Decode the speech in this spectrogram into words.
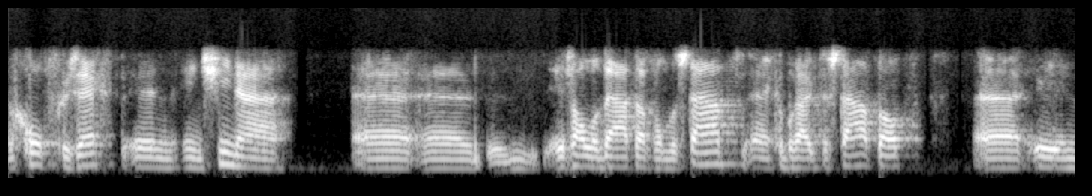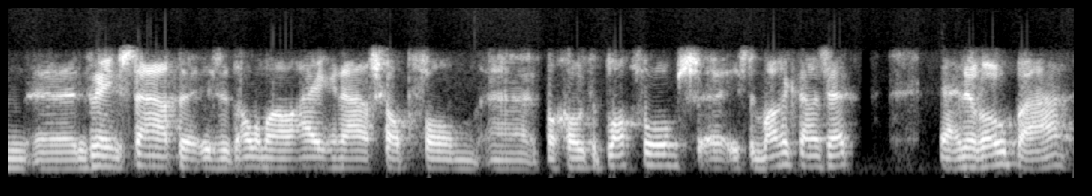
grof gezegd, in, in China uh, is alle data van de staat, gebruikt de staat dat. in de Verenigde Staten is het allemaal eigenaarschap van, van grote platforms, is de markt aanzet. Ja, in Europa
